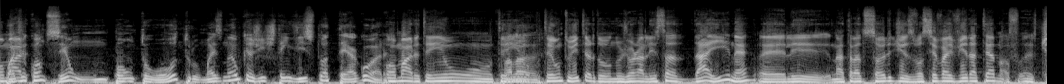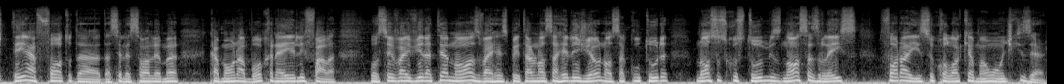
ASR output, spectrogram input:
Pode Mário- acontecer um, um ponto ou outro, mas não é o que a gente tem visto até agora. Ô, Mário, tem um, tem, Fala. tem um Twitter do no jornalista daí, né? É, Ele, na tradução, ele diz: Você vai vir até. nós. Tem a foto da, da seleção alemã com a mão na boca, né? E ele fala: Você vai vir até nós, vai respeitar nossa religião, nossa cultura, nossos costumes, nossas leis. Fora isso, coloque a mão onde quiser.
